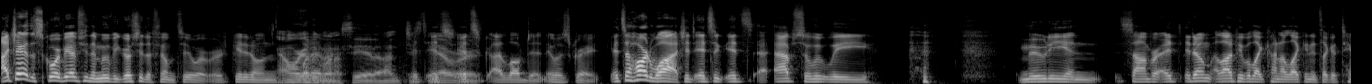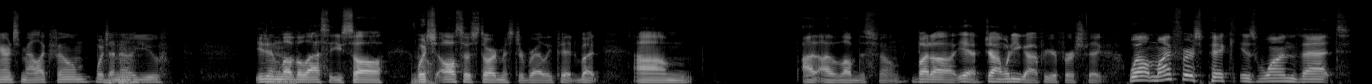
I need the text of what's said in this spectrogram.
I check out the score. If you haven't seen the movie, go see the film too, or, or get it on. I don't really want to see it. I just It's it's, it's I loved it. It was great. It's a hard watch. It, it's it's absolutely moody and somber. It, it um, a lot of people like kind of liken it's like a Terrence Malick film, which I know Mm-hmm. you you didn't love the last that you saw, which also starred Mr. Bradley Pitt. But um, I I love this film. But uh, yeah, John, what do you got for your first pick? Well, my first pick is one that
